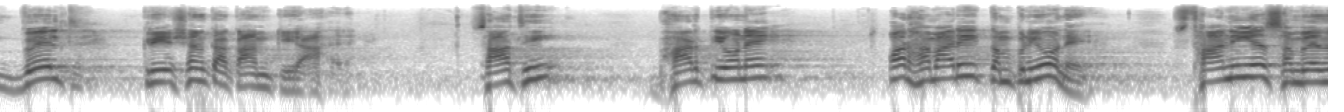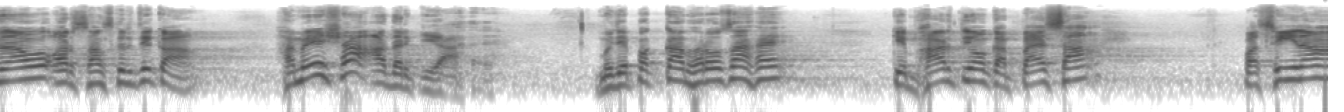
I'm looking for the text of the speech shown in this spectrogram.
वेल्थ क्रिएशन का काम किया है। साथ ही भारतीयों ने और हमारी कंपनियों ने स्थानीय संवेदनाओं और संस्कृति का हमेशा आदर किया है। मुझे पक्का भरोसा है कि भारतीयों का पैसा, पसीना,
